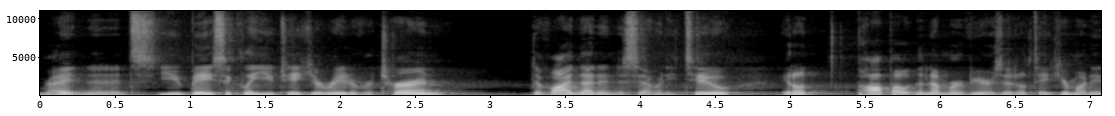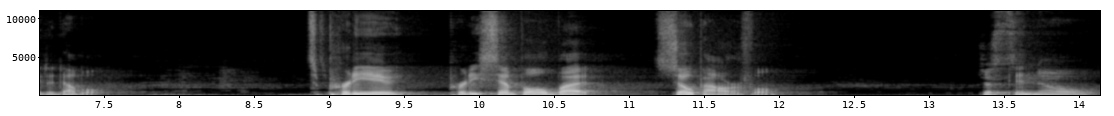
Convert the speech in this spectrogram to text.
right? And it's you basically you take your rate of return, divide that into 72, it'll pop out the number of years it'll take your money to double. It's pretty pretty simple, but so powerful. Just to In- know.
